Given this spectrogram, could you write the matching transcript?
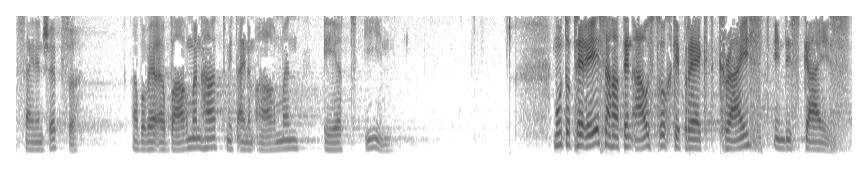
seinen Schöpfer. Aber wer Erbarmen hat mit einem Armen, ehrt ihn. Mutter Teresa hat den Ausdruck geprägt, Christ in disguise,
